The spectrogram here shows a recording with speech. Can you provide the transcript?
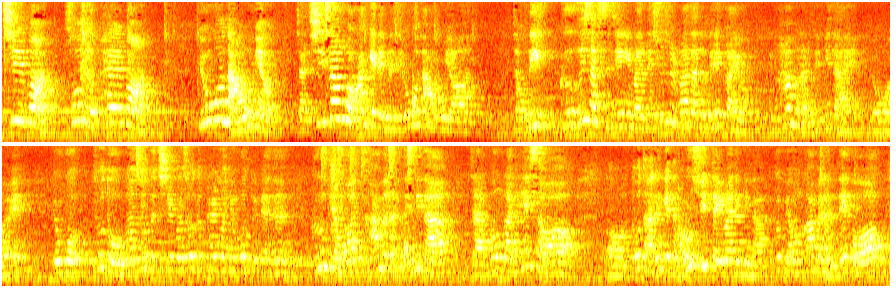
7번, sword 8번. 요거 나오면, 자, 7번과 관계되면서 요거 나오면, 자, 우리 그 의사 선생님한테 수술 받아도 될까요? 이거 하면 안 됩니다. 요거, 요거, sword 5번, sword 7번, sword 8번 요거 뜨면은 그 병원 가면 안 됩니다. 자, 뭔가 해서, 어, 또 다른 게 나올 수 있다 이 말입니다. 그 병원 가면 안 되고,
